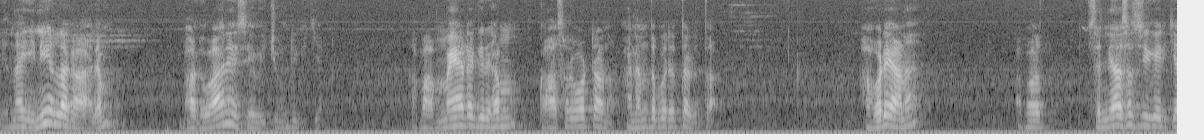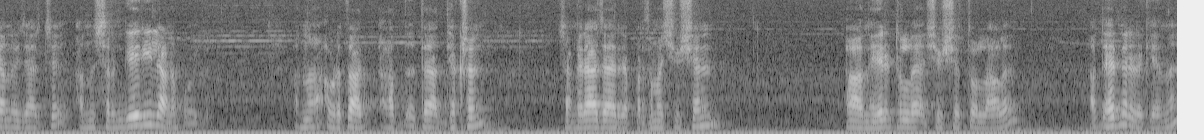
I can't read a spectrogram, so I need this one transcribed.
എന്നാൽ ഇനിയുള്ള കാലം ഭഗവാനെ സേവിച്ചുകൊണ്ടിരിക്കുക. അപ്പോൾ അമ്മയുടെ ഗൃഹം കാസർഗോട്ടാണ് അനന്തപുരത്തടുത്ത. അവിടെയാണ്. അപ്പോൾ സന്യാസം സ്വീകരിക്കാമെന്ന് വിചാരിച്ച് അന്ന് ശൃംഗേരിയിലാണ് പോയത്. അന്ന് അവിടുത്തെ അവിടുത്തെ അധ്യക്ഷൻ ശങ്കരാചാര്യ പ്രഥമ ശിഷ്യൻ നേരിട്ടുള്ള ശിഷ്യത്വമുള്ള ആൾ അദ്ദേഹത്തിന്റെ ഇടയ്ക്ക് നിന്ന്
